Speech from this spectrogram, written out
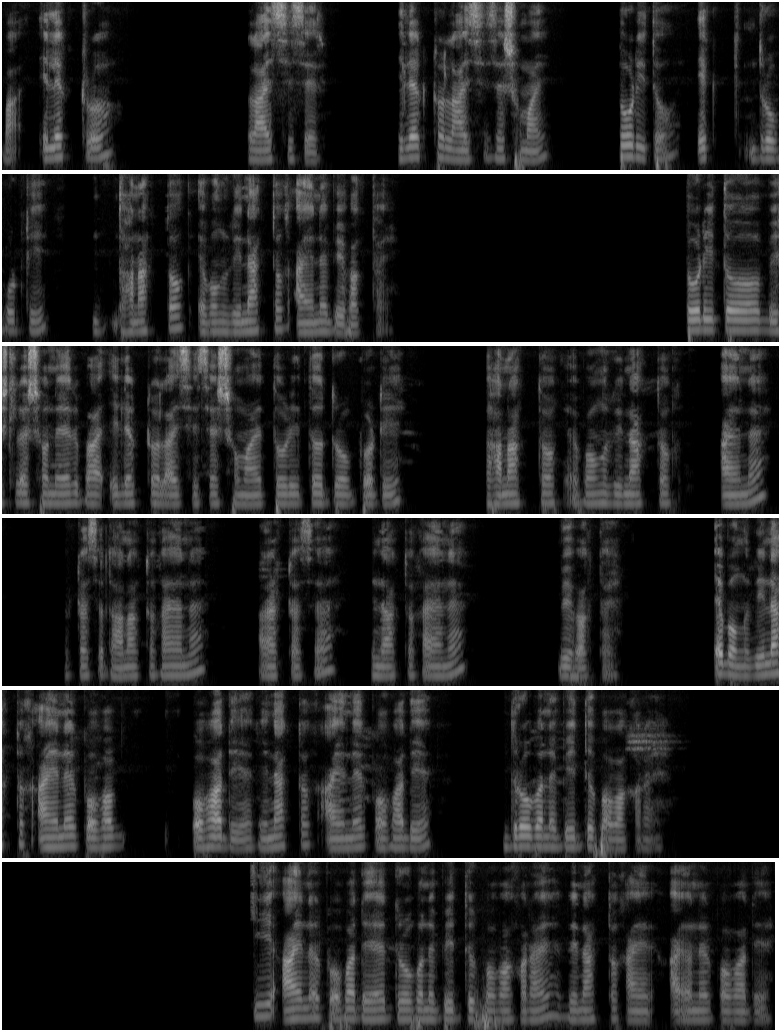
বা ইলেকট্রোলাইসিসের ইলেকট্রোলাইসিসের সময় তড়িৎ এক দ্রব্যটি ধনাত্মক এবং ঋণাত্মক আয়নে বিভক্ত হয়। তড়িৎ বিশ্লেষণের বা ইলেকট্রোলাইসিসের সময় তড়িৎ দ্রব্যটি ধনাত্মক এবং ঋণাত্মক আয়নে একটা হচ্ছে ধনাত্মক আয়নে আর একটা হচ্ছে ঋণাত্মক আয়নে বিভক্ত হয়। এবং ঋণাত্মক আয়নের প্রভাব প্রভাব দিয়ে, ঋণাত্মক আয়নের প্রভাব দিয়ে দ্রবণে বিদ্যুৎ প্রবাহ করায় কি আয়নের প্রভাব দিয়ে দ্রবণে বিদ্যুৎ প্রবাহ করায়? ঋণাত্মক আয়নের প্রভাব দিয়ে।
